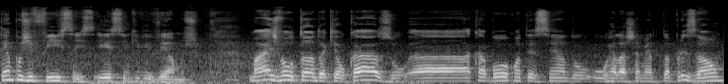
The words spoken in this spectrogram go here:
Tempos difíceis, esse em que vivemos. Mas voltando aqui ao caso, uh, acabou acontecendo o relaxamento da prisão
